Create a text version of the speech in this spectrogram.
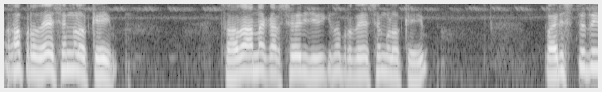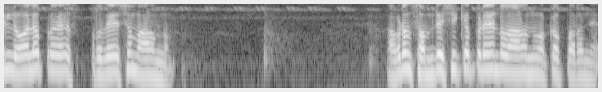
ആ പ്രദേശങ്ങളൊക്കെയും സാധാരണ കർഷകർ ജീവിക്കുന്ന പ്രദേശങ്ങളൊക്കെയും പരിസ്ഥിതി ലോല പ്രദേശമാണെന്നും അവിടെ സംരക്ഷിക്കപ്പെടേണ്ടതാണെന്നും ഒക്കെ പറഞ്ഞ്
